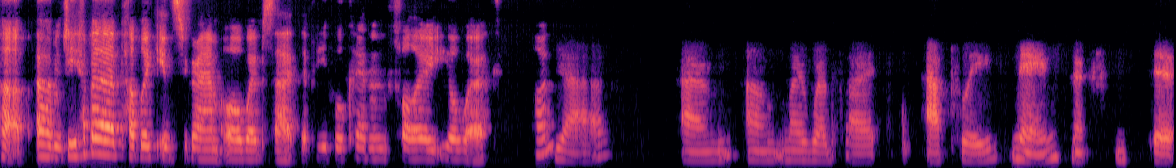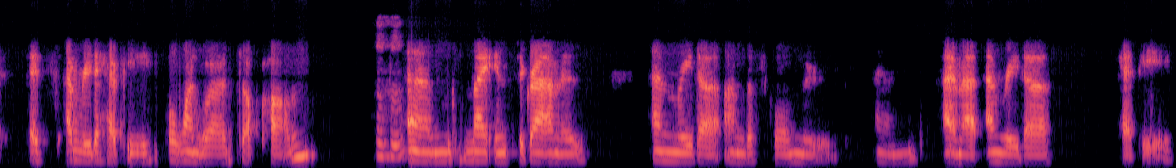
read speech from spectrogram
up, um, do you have a public Instagram or website that people can follow your work on? Yeah. Um, um, my website aptly named, no, it, it's Amrita Hepi or one word dot com. Mm-hmm. And my Instagram is Amrita underscore move. And I'm at Amrita Hepi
